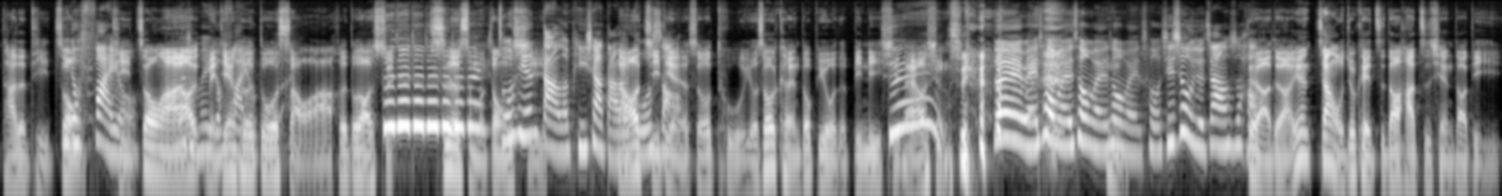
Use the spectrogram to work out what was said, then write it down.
他的体重、体重啊，然后每天喝多少啊，喝多少水，对对对对吃了什么东西，昨天打了皮下打然了多少？后几点的时候吐，有时候可能都比我的宾利写的还要详 细。对，没错，没错，没错，嗯没错。其实我觉得这样是好的。对啊，对啊，因为这样我就可以知道他之前到底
